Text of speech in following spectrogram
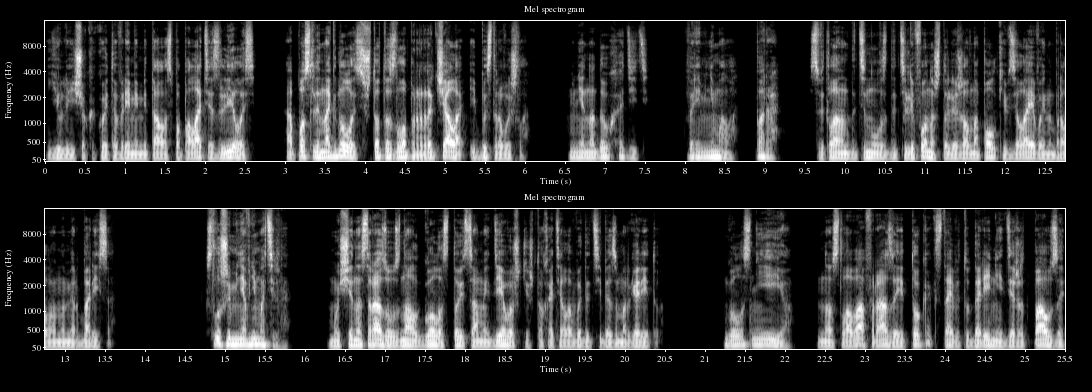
Юля еще какое-то время металась по палате, злилась, а после нагнулась, что-то зло прорычала и быстро вышла. Мне надо уходить. Времени мало, пора. Светлана дотянулась до телефона, что лежал на полке, взяла его и набрала номер Бориса. Слушай меня внимательно». Мужчина сразу узнал голос той самой девушки, что хотела выдать себя за Маргариту. Голос не ее, но слова, фразы и то, как ставит ударение и держит паузы,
